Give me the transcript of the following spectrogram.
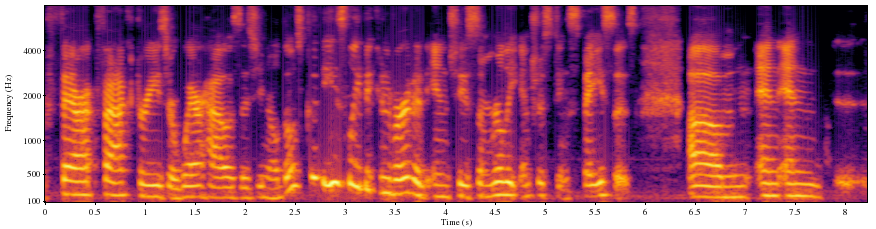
fa- factories or warehouses, you know, those could easily be converted into some really interesting spaces, um, and and uh,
